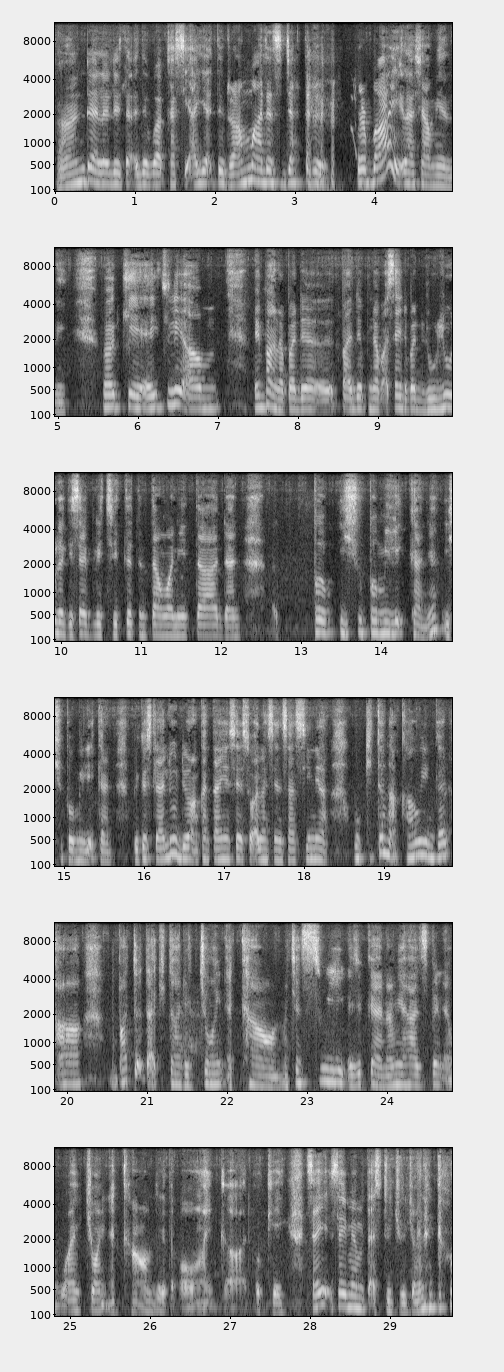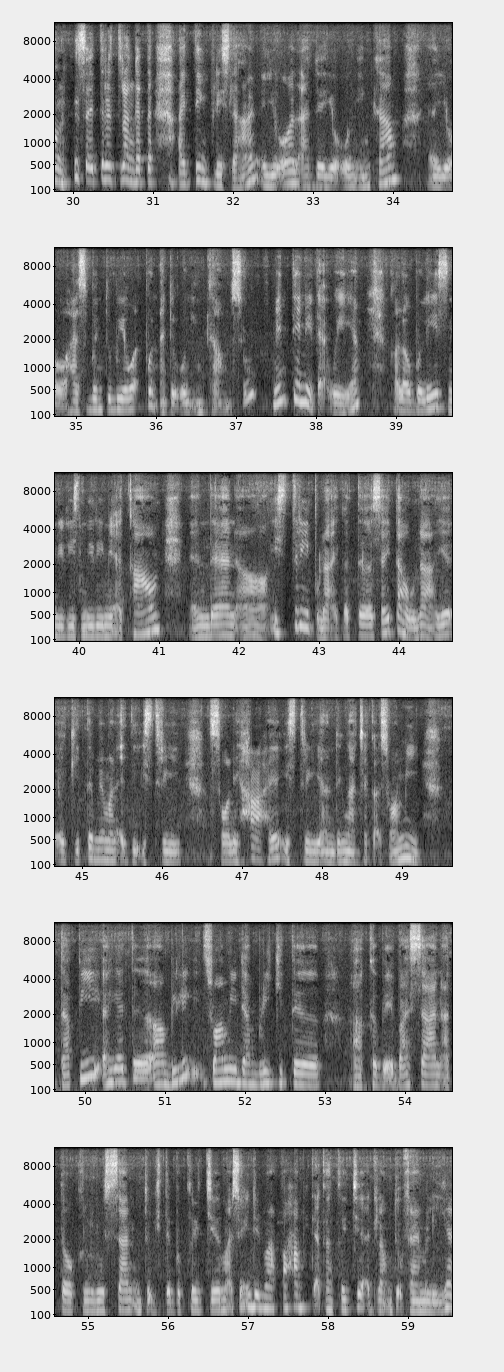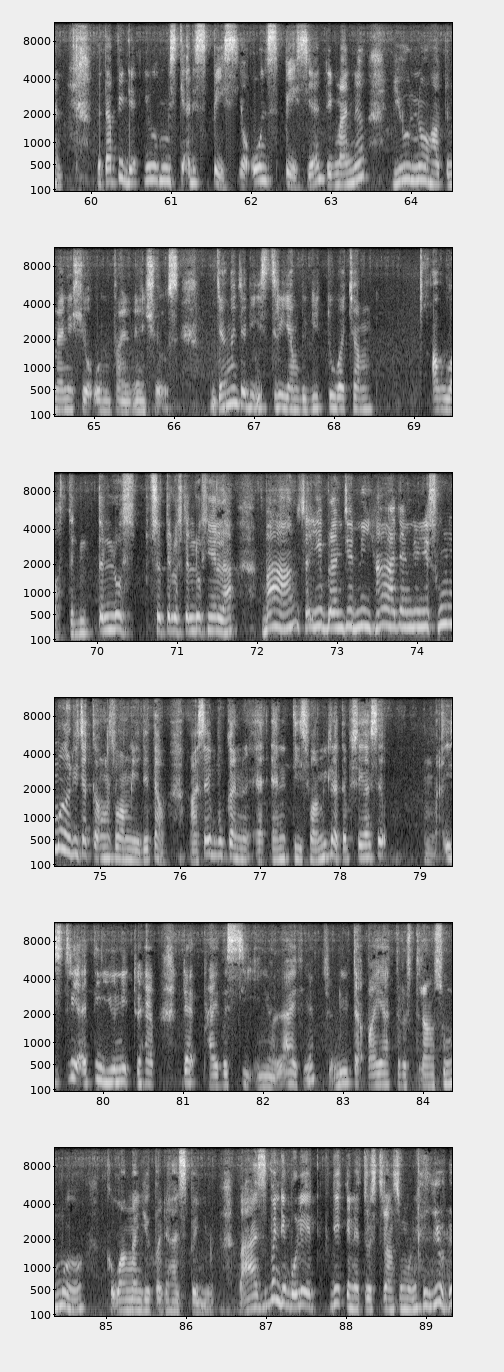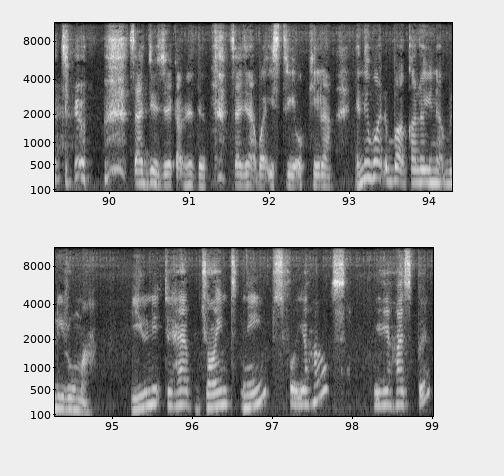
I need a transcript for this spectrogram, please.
Pandai lah dia tak ada buat kasih ayat tu ramah dan sejahtera. Terbaik lah Syamil ni. Okay, actually um, memanglah pada pada pendapat saya daripada dulu lagi saya boleh cerita tentang wanita dan pe, isu pemilikan ya isu pemilikan. Because selalu dia akan tanya saya soalan sensasi ni lah. oh kita nak kahwin kan? Uh, patut tak kita ada joint account? Macam sweet aja kan? I mean husband and wife joint account. Dia kata oh my god. Okay. Saya saya memang tak setuju joint account. Saya terus terang kata I think please lah you all ada your own income. Uh, your husband to be what pun ada own income. So maintain it that way ya. Kalau boleh sendiri-sendiri ni account and then uh, isteri pula I kata saya tahulah ya kita memang ada isteri solehah ya isteri yang dengar cakap suami tapi I kata uh, bila suami dah beri kita uh, kebebasan atau kelulusan untuk kita bekerja. Maksudnya dia memang faham kita akan kerja adalah untuk family kan? Tetapi that you mesti ada space your own space ya? Di mana you know how to manage your own financials. Jangan jadi isteri yang begitu macam Allah telus setelus-telusnya lah. Bang saya belanja ni ha jangan dia semua dia cakap dengan suami dia tahu. Ha, saya bukan anti suami lah tapi saya rasa isteri I think you need to have that privacy in your life ya. So you tak payah terus terang semua keuangan you pada husband you. But husband dia boleh dia kena terus terang semua dengan you. Saja je cakap macam tu. Saja nak buat isteri okey lah. And then what about kalau you nak beli rumah? You need to have joint names for your house with your husband.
